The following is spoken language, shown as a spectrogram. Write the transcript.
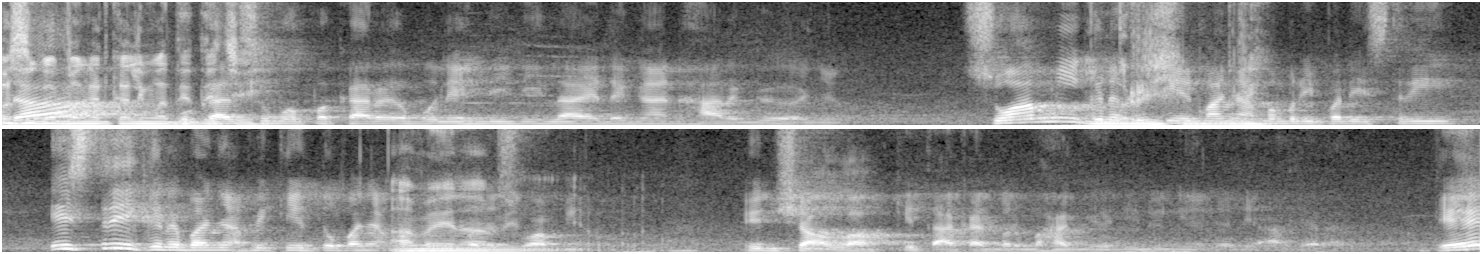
sedar suka banget kalimat itu, bukan semua perkara boleh dinilai dengan harganya. Suami kena Memberi, fikir banyak memberi. memberi pada isteri. Isteri kena banyak fikir untuk banyak Amin, pada amin. suami. InsyaAllah kita akan berbahagia di dunia dan di akhirat. Okey?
